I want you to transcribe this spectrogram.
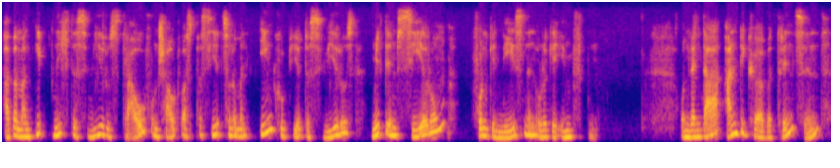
Aber man gibt nicht das Virus drauf und schaut, was passiert, sondern man inkubiert das Virus mit dem Serum von Genesenen oder Geimpften. Und wenn da Antikörper drin sind,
